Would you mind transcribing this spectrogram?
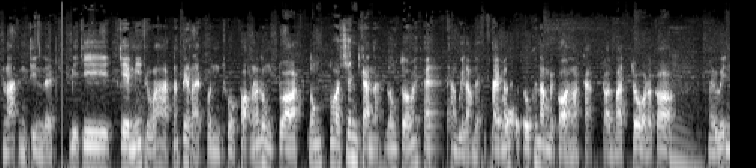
ชนะถึงจินเลย BG เกมนี้ถือว่านักเตะหลายคนโชว์ฟอร์มแล้วลงตัวลงตัวเช่นกันนะลงตัวไม่แพ้ทางบุรีรัมย์เลยไทยมาได้ประตูขึ้นนำไปก่อนเนาะจากจอร์นบาโจแล้วก็อืม เมวิน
